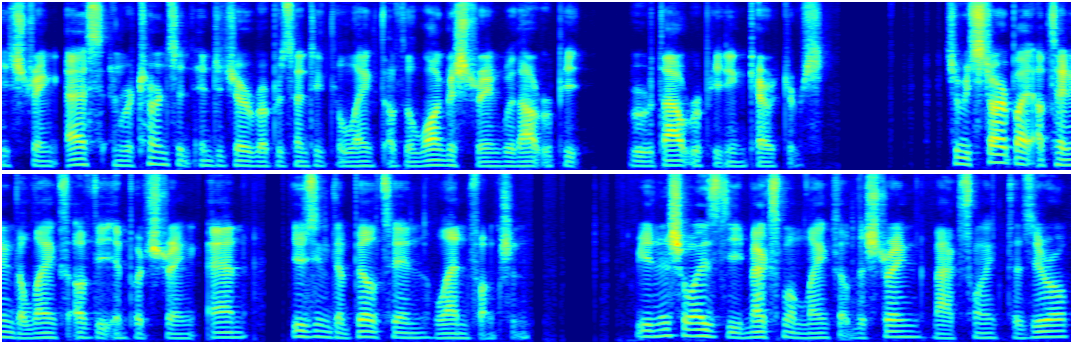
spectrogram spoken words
a string s and returns an integer representing the length of the longest string without repeat without repeating characters. So we start by obtaining the length of the input string and using the built-in len function. We initialize the maximum length of the string, max length to 0,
